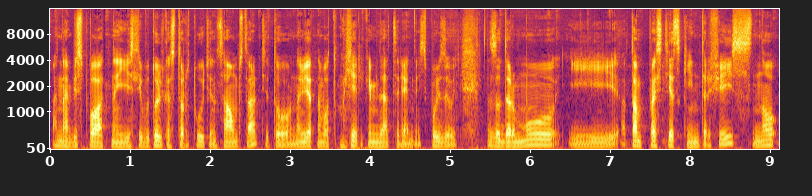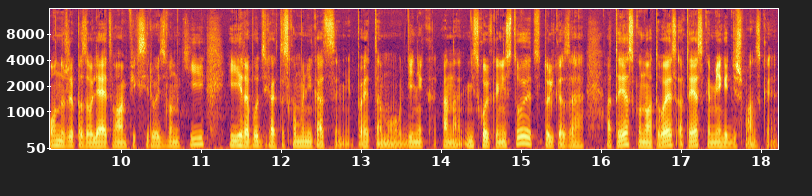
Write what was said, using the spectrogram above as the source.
Она бесплатная. Если вы только стартуете на самом старте, то, наверное, вот моя рекомендация реально использовать задарму. И там простецкий интерфейс, но он уже позволяет вам фиксировать звонки и работать как-то с коммуникациями. Поэтому денег она нисколько не стоит, только за АТС, но АТС, АТС мега дешманская.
